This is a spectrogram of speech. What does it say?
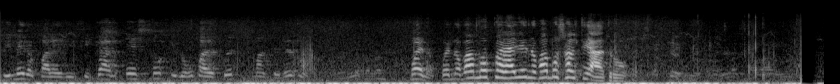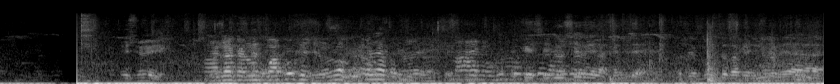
primero para edificar esto y luego para después mantenerlo. Bueno, pues nos vamos para allá y nos vamos al teatro. Eso es. No sacan un guapo que si no lo apuntan. Que si no se ve la gente. Se punto para que no se vea.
